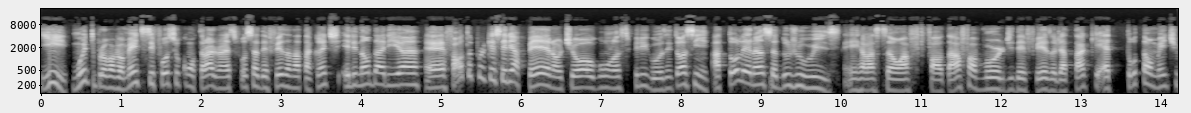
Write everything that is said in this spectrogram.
E, muito provavelmente, se fosse o contrário, né, se fosse a defesa no atacante, ele não daria é, falta porque seria pênalti ou algum lance perigoso. Então, assim, a tolerância do juiz em relação à falta a favor de defesa ou de é totalmente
